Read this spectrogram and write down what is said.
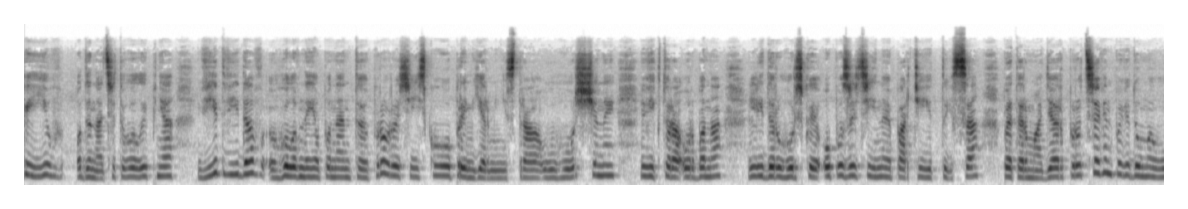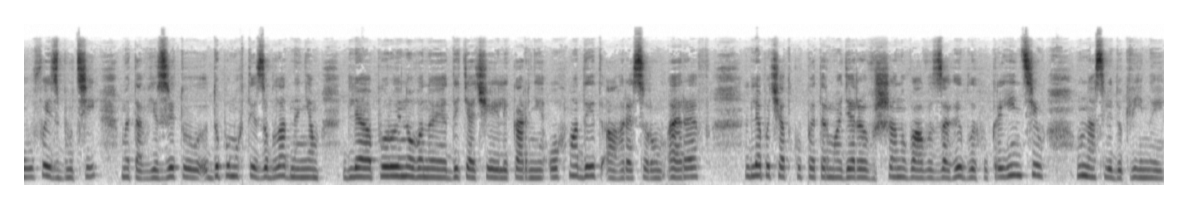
Київ 11 липня відвідав головний опонент проросійського прем'єр-міністра Угорщини Віктора Орбана, лідер угорської опозиційної партії Тиса Петер Мадяр. Про це він повідомив у Фейсбуці. Мета візиту допомогти з обладнанням для поруйнованої дитячої лікарні Охмадит агресором РФ. Для початку Петер Мадяр вшанував загиблих українців унаслідок війни.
